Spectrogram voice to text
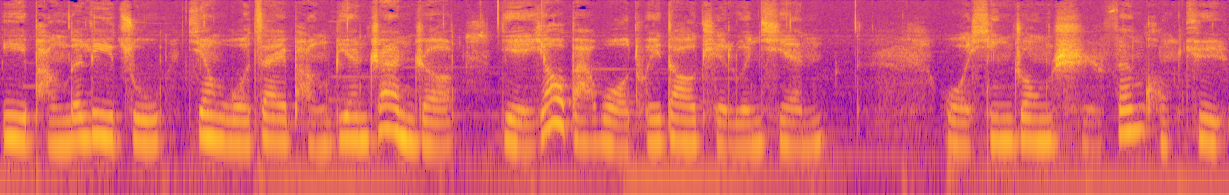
一旁的立足见我在旁边站着，也要把我推到铁轮前。我心中十分恐惧。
